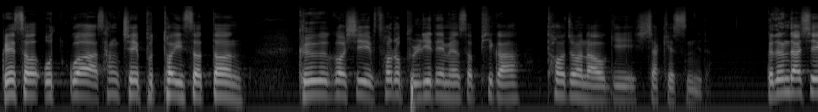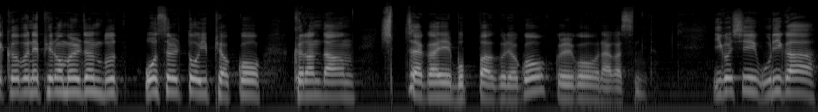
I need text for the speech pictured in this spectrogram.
그래서 옷과 상처에 붙어 있었던 그것이 서로 분리되면서 피가 터져 나오기 시작했습니다. 그들은 다시 그분의 피로 물든 무- 옷을 또 입혔고 그런 다음 십자가에 못 박으려고 끌고 나갔습니다. 이것이 우리가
